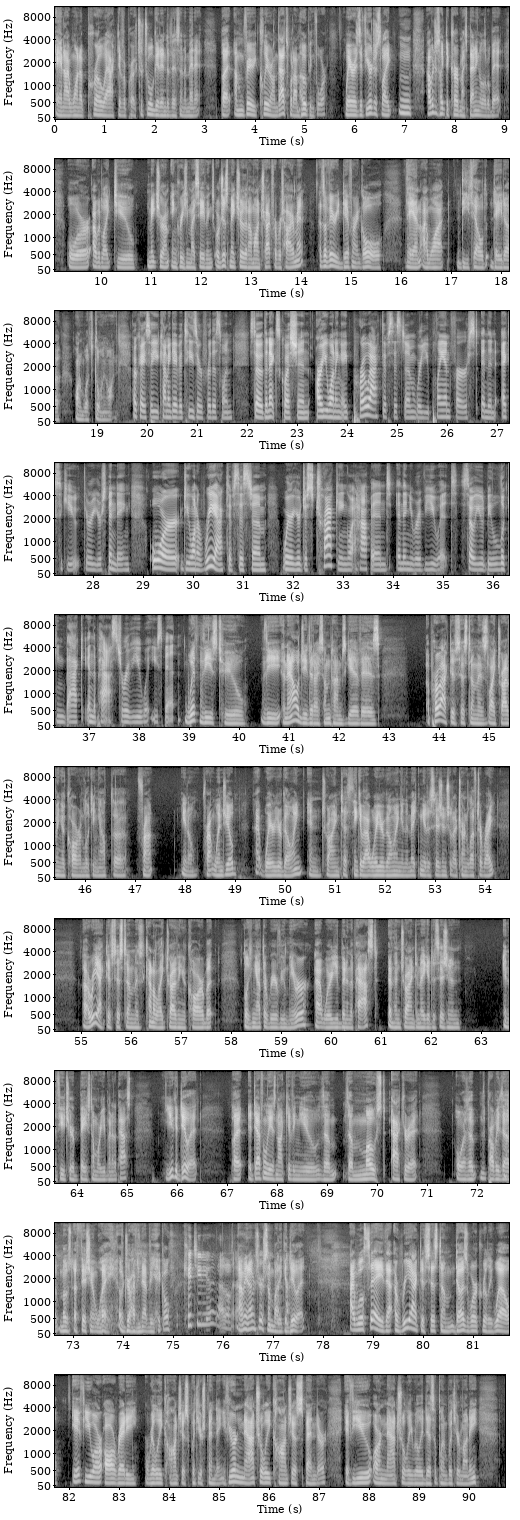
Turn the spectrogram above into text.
and I want a proactive approach, which we'll get into this in a minute. But I'm very clear on that's what I'm hoping for. Whereas if you're just like, mm, I would just like to curb my spending a little bit, or I would like to make sure I'm increasing my savings, or just make sure that I'm on track for retirement, that's a very different goal than I want detailed data on what's going on. Okay, so you kind of gave a teaser for this one. So the next question Are you wanting a proactive system where you plan first and then execute through your spending? Or do you want a reactive system where you're just tracking what happened and then you review it? So you would be looking back in the past to review what you spent. With these two, the analogy that I sometimes give is a proactive system is like driving a car and looking out the front, you know, front windshield at where you're going and trying to think about where you're going and then making a decision should I turn left or right. A reactive system is kind of like driving a car, but looking at the rearview mirror at where you've been in the past and then trying to make a decision in the future based on where you've been in the past. You could do it, but it definitely is not giving you the the most accurate or the probably the most efficient way of driving that vehicle. Could you do it? I don't know. I mean, I'm sure somebody could do it. I will say that a reactive system does work really well if you are already really conscious with your spending. If you're a naturally conscious spender, if you are naturally really disciplined with your money,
